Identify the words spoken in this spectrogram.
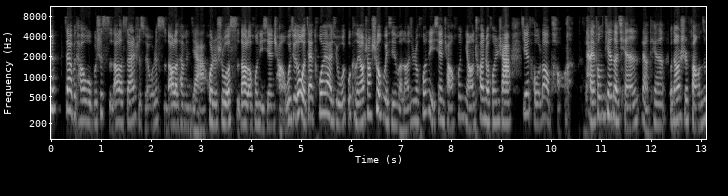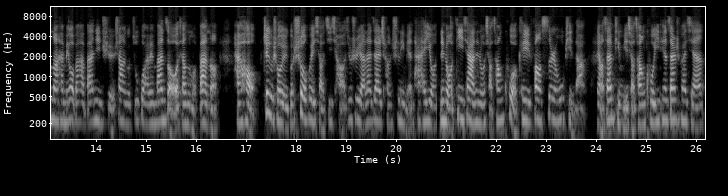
再不逃，我不是死到了三十岁，我是死到了他们家，或者是我死到了婚礼现场。我觉得我再拖下去，我我可能要上社会新闻了，就是婚礼现场，婚娘穿着婚纱街头落跑。台风天的前两天，我当时房子呢还没有办法搬进去，上一个租户还没搬走，我想怎么办呢？还好这个时候有一个社会小技巧，就是原来在城市里面，它还有那种地下那种小仓库，可以放私人物品的。两三平米小仓库，一天三十块钱，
